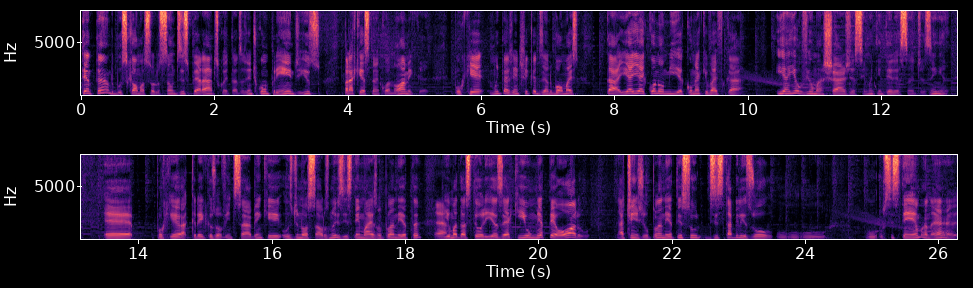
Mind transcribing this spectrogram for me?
Tentando buscar uma solução desesperados, coitados. A gente compreende isso para a questão econômica, porque muita gente fica dizendo, bom, mas tá, e aí a economia, como é que vai ficar? E aí eu vi uma charge assim muito interessantezinha, é, porque creio que os ouvintes sabem que os dinossauros não existem mais no planeta, é. e uma das teorias é que um meteoro atingiu o planeta, isso desestabilizou o, o, o, o sistema, né?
